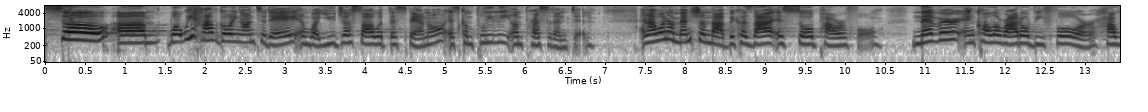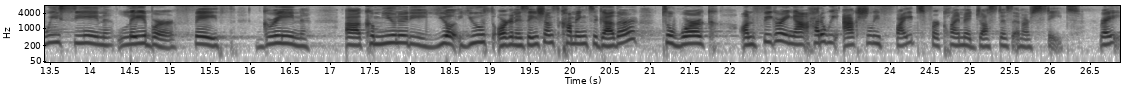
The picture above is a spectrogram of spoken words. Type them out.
so, um, what we have going on today and what you just saw with this panel is completely unprecedented. And I want to mention that because that is so powerful. Never in Colorado before have we seen labor, faith, green, uh, community, youth organizations coming together to work on figuring out how do we actually fight for climate justice in our state, right?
